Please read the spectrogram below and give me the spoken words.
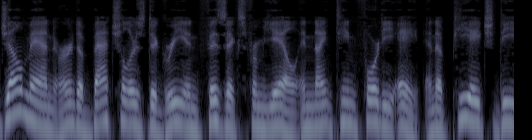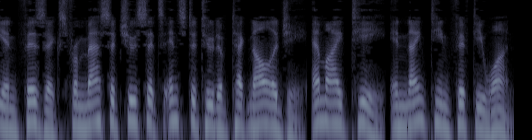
Gell-Mann earned a bachelor's degree in physics from Yale in 1948 and a Ph.D. in physics from Massachusetts Institute of Technology in 1951.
